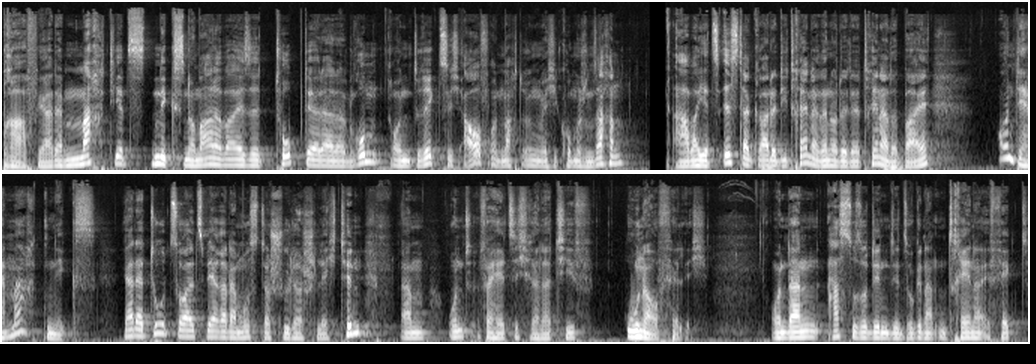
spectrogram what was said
brav, ja, der macht jetzt nichts. Normalerweise tobt der da dann rum und regt sich auf und macht irgendwelche komischen Sachen. Aber jetzt ist da gerade die Trainerin oder der Trainer dabei und der macht nichts. Ja, der tut so, als wäre er der Musterschüler schlechthin ähm, und verhält sich relativ unauffällig. Und dann hast du so den, den sogenannten Trainereffekt.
